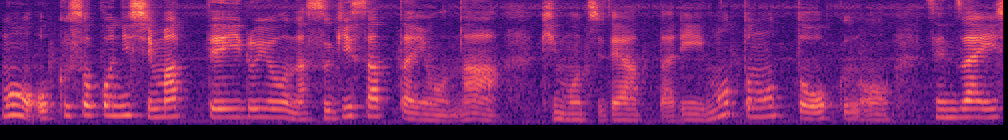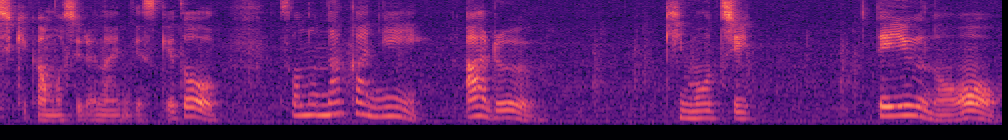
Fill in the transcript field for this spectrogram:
もう奥底にしまっているような過ぎ去ったような気持ちであったりもっともっと奥の潜在意識かもしれないんですけどその中にある気持ちっていうのを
